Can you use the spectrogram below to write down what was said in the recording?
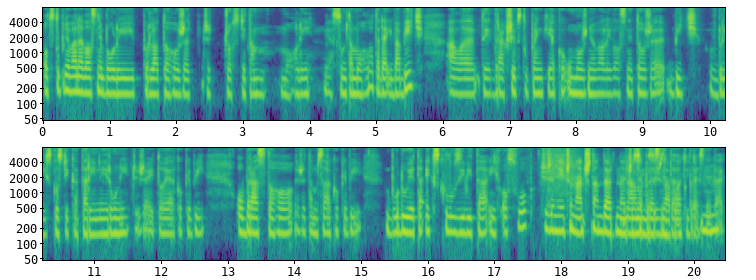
Odstupňované vlastne boli podľa toho, že, že čo ste tam mohli. Ja som tam mohla teda iba byť, ale tie drahšie vstupenky ako umožňovali vlastne to, že byť v blízkosti Kataríny Runy. Čiže aj to je ako keby obraz toho, že tam sa ako keby buduje tá exkluzivita ich osôb. Čiže niečo nadštandardné, čo no, si musíš zaplatiť. Tak, presne mm. tak.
